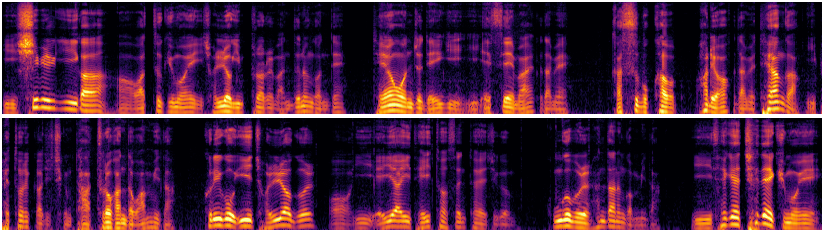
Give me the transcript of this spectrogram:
이 11기가 어, 와트 규모의 이 전력 인프라를 만드는 건데 대형 원전 4기, 이 SMR, 그다음에 가스 복합 화력, 그다음에 태양광, 이 배터리까지 지금 다 들어간다고 합니다. 그리고 이 전력을 어, 이 AI 데이터 센터에 지금 공급을 한다는 겁니다. 이 세계 최대 규모의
